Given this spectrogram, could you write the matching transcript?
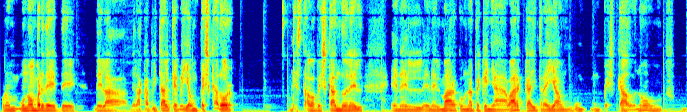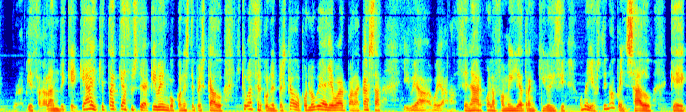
un, hombre de, la, capital que veía un pescador que estaba pescando en el, en el, mar con una pequeña barca y traía un, pescado, ¿no? una pieza grande. ¿Qué, hay? ¿Qué tal? ¿Qué hace usted? Aquí vengo con este pescado. ¿Y qué va a hacer con el pescado? Pues lo voy a llevar para casa y voy a, voy a cenar con la familia tranquilo. dice, hombre, ¿y usted no ha pensado que,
